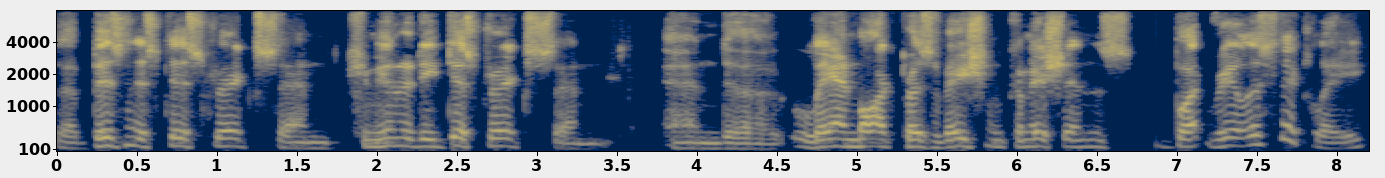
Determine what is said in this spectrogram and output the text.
the business districts and community districts and, and uh, landmark preservation commissions. But realistically,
